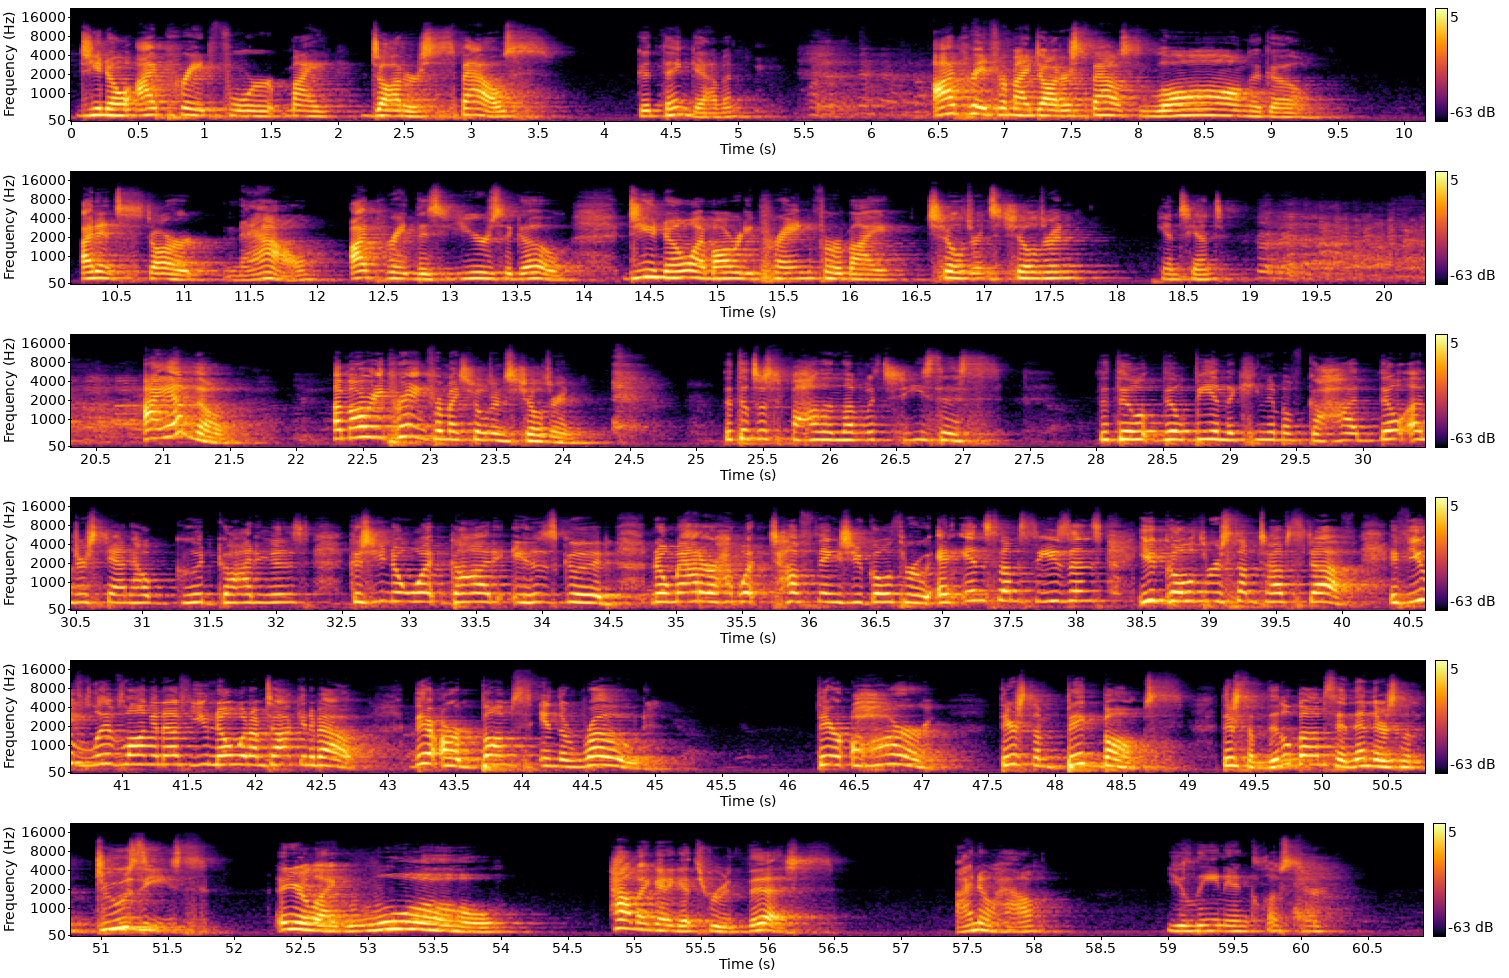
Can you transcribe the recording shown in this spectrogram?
Do you know, I prayed for my daughter's spouse. Good thing, Gavin. I prayed for my daughter's spouse long ago. I didn't start now. I prayed this years ago. Do you know I'm already praying for my children's children? Hint, hint. I am, though. I'm already praying for my children's children that they'll just fall in love with Jesus that they'll, they'll be in the kingdom of God. They'll understand how good God is. Because you know what? God is good. No matter how, what tough things you go through. And in some seasons, you go through some tough stuff. If you've lived long enough, you know what I'm talking about. There are bumps in the road. There are. There's some big bumps. There's some little bumps, and then there's some doozies. And you're like, whoa, how am I going to get through this? I know how. You lean in closer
